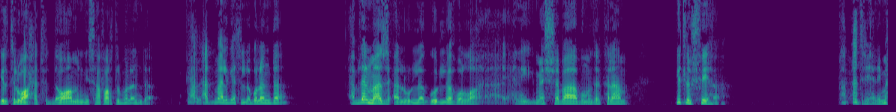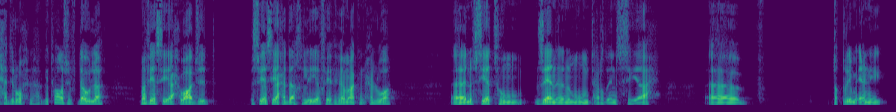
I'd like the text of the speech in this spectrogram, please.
قلت لواحد في الدوام إني سافرت لبولندا. قال عاد ما لقيت إلا بولندا. بدل ما أزعل ولا أقول له والله يعني مع الشباب ومن ذا الكلام. قلت له إيش فيها؟ قال ما أدري يعني ما حد يروح لها. قلت والله شوف دولة ما فيها سياح واجد بس فيها سياحة داخلية فيها فيها أماكن حلوة. آه نفسيتهم زينة لانهم مو متعرضين للسياح. آه تقريبا يعني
